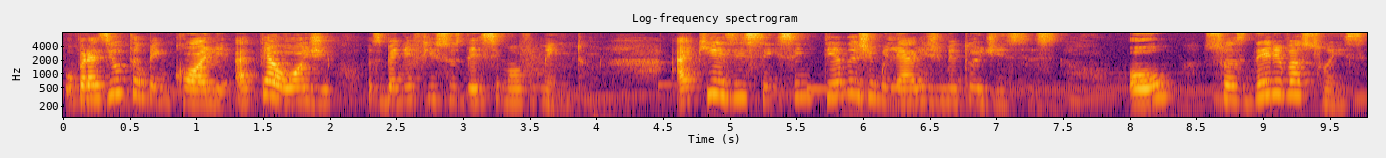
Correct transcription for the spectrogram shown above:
O Brasil também colhe, até hoje, os benefícios desse movimento. Aqui existem centenas de milhares de metodistas, ou suas derivações,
